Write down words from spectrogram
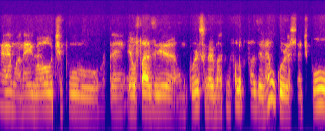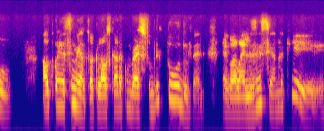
É, mano, é igual, tipo, tem, eu fazia um curso, meu irmão me falou pra fazer, não é um curso, é tipo autoconhecimento, só que lá os caras conversam sobre tudo, velho. É igual lá eles ensinam que,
